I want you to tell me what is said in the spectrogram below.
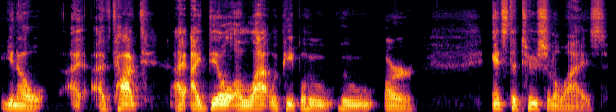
you know, I, I've talked, I, I deal a lot with people who who are institutionalized.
